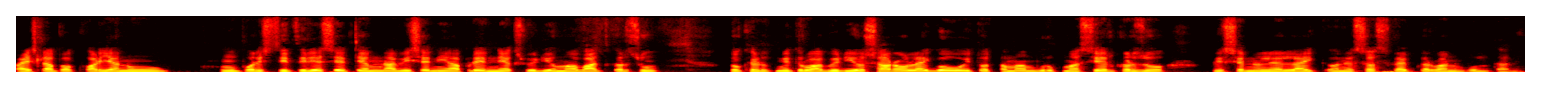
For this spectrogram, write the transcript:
પાછલા પખવાડિયાનું શું પરિસ્થિતિ રહેશે તેમના વિશેની આપણે નેક્સ્ટ વિડીયોમાં વાત કરશું. તો ખેડૂત મિત્રો, આ વીડિયો સારો લાગ્યો હોય તો તમામ ગ્રુપમાં શેર કરજો. ચેનલને લાઇક અને સબસ્ક્રાઇબ કરવાનું ભૂલતા નહીં.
